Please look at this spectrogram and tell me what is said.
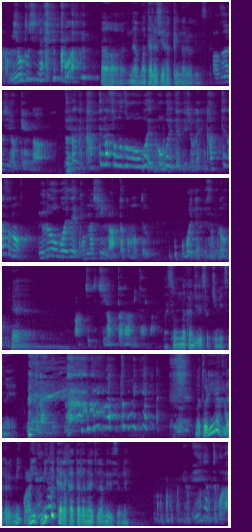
あの、見落としが結構ある。ああ、な、新しい発見があるわけですか？新しい発見が。だなんか勝手な想像を覚え、覚えてんでしょうね。勝手なその、うる覚えでこんなシーンがあったと思って覚えてるんですけど、えあ、ちょっと違ったな、みたいな。えそんな感じですか、鬼滅の刃。見てないんで。なんとも言えないまあ、とりあえずだから見、ほら映、画見見てから語らないとダメですよね。映画ってほら、あのー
